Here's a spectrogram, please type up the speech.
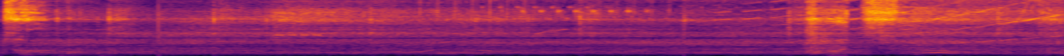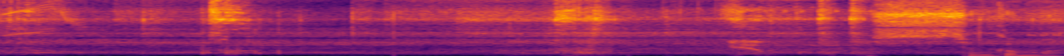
と撃つとやっ 씨, 잠깐만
